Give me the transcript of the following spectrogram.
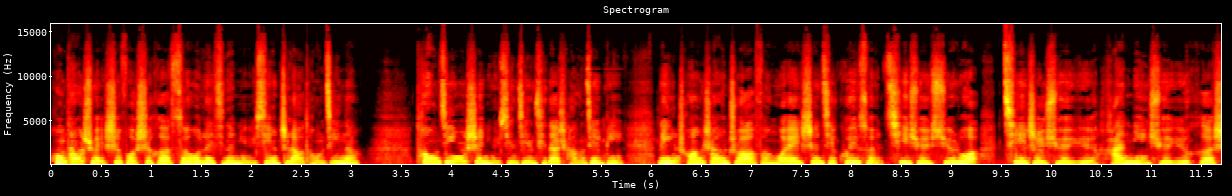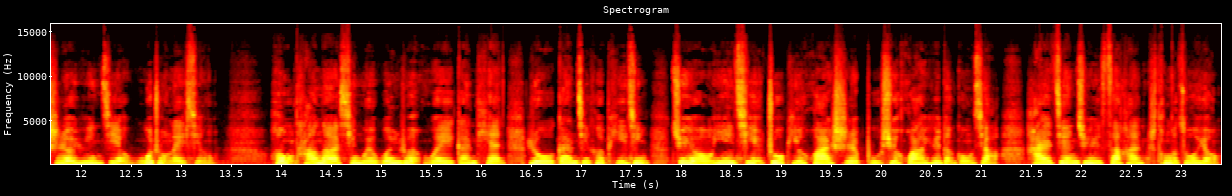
红糖水是否适合所有类型的女性治疗痛经呢？痛经是女性经期的常见病，临床上主要分为肾气亏损、气血虚弱、气滞血瘀、寒凝血瘀和湿热蕴结五种类型。红糖呢，性味温润，味甘甜，入肝经和脾经，具有益气、助脾化食、补血化瘀等功效，还兼具散寒止痛的作用。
